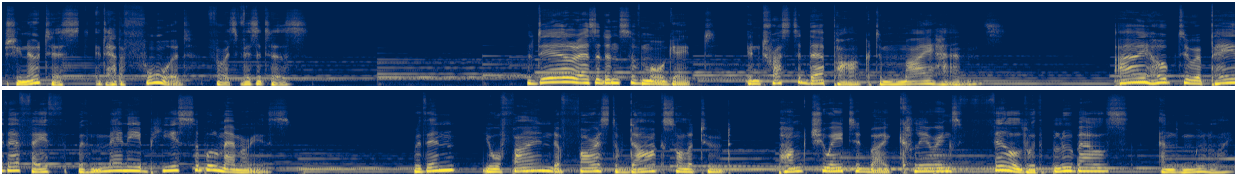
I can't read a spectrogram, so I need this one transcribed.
she noticed it had a forward for its visitors. The dear residents of Moorgate entrusted their park to my hands. I hope to repay their faith with many peaceable memories. Within, you will find a forest of dark solitude, punctuated by clearings filled with bluebells and moonlight.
